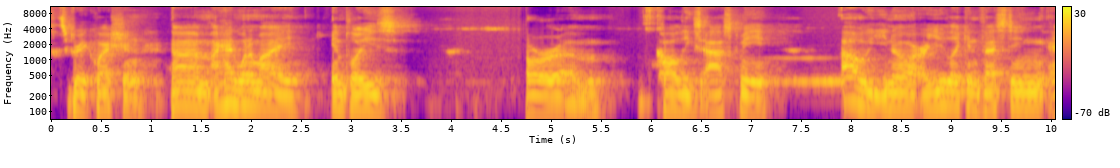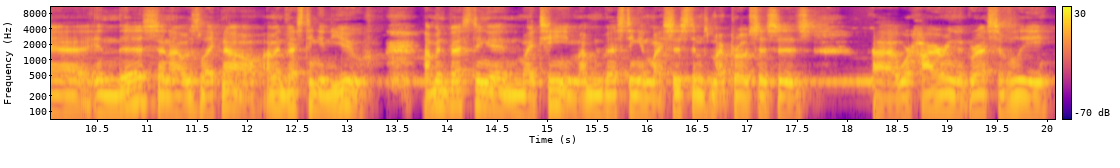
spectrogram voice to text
that's a great question. Um, I had one of my employees or um, colleagues ask me oh, you know, are you like investing uh, in this? And I was like, no, I'm investing in you. I'm investing in my team. I'm investing in my systems, my processes. Uh, we're hiring aggressively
